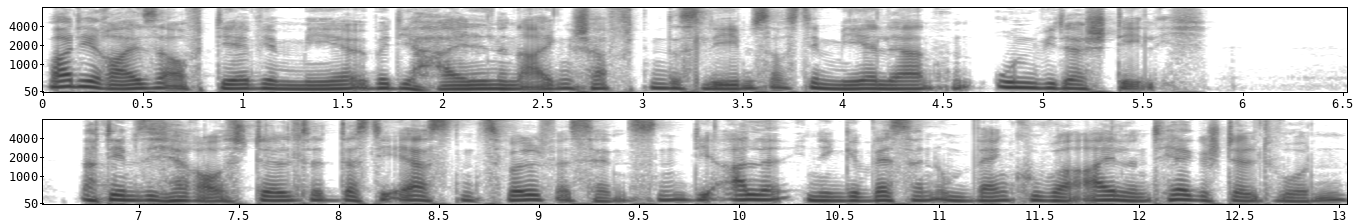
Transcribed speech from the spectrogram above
war die Reise, auf der wir mehr über die heilenden Eigenschaften des Lebens aus dem Meer lernten, unwiderstehlich. Nachdem sich herausstellte, dass die ersten zwölf Essenzen, die alle in den Gewässern um Vancouver Island hergestellt wurden,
